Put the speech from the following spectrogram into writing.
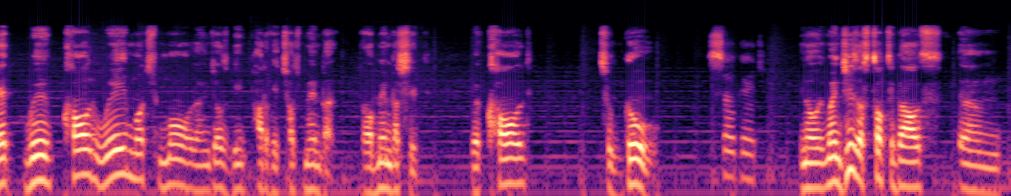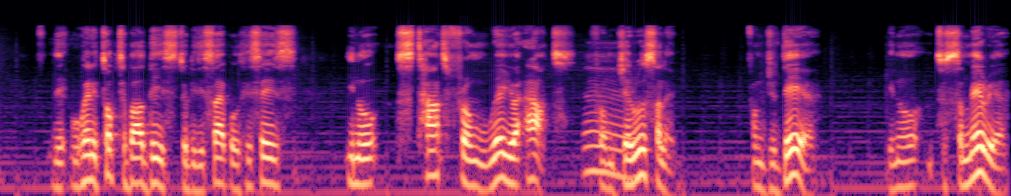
But we're called way much more than just being part of a church member or membership. We're called to go. So good. You know, when Jesus talked about, um, the, when he talked about this to the disciples, he says, you know, start from where you're at, mm. from Jerusalem, from Judea, you know, to Samaria,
